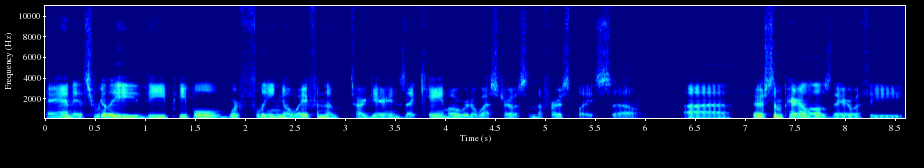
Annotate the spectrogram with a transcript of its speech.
And it's really the people were fleeing away from the Targaryens that came over to Westeros in the first place. So Mhm. uh, there's some parallels there with the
